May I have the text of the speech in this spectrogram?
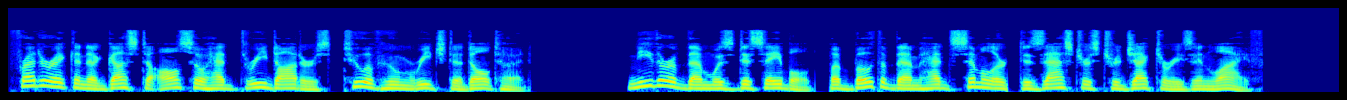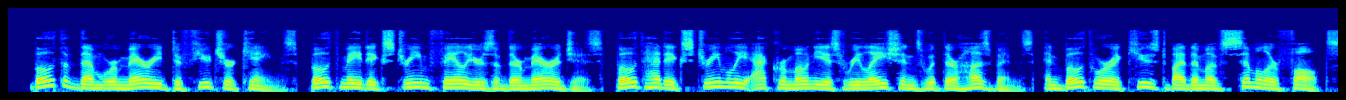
Frederick and Augusta also had three daughters, two of whom reached adulthood. Neither of them was disabled, but both of them had similar, disastrous trajectories in life. Both of them were married to future kings, both made extreme failures of their marriages, both had extremely acrimonious relations with their husbands, and both were accused by them of similar faults,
